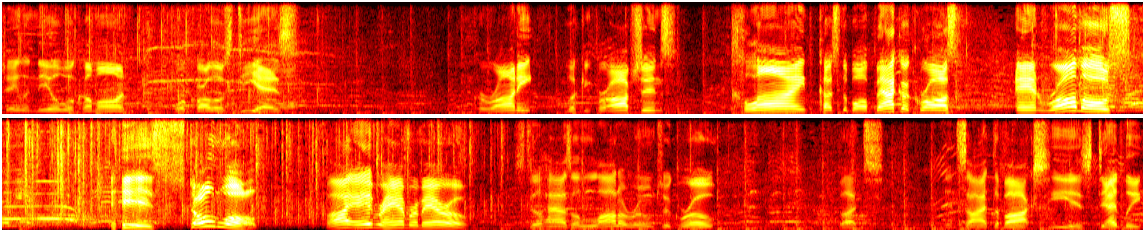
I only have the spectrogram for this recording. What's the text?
Jalen Neal will come on for Carlos Diaz. Karani looking for options. Klein cuts the ball back across, and Ramos is stonewalled by Abraham Romero. Still has a lot of room to grow, but inside the box, he is deadly.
